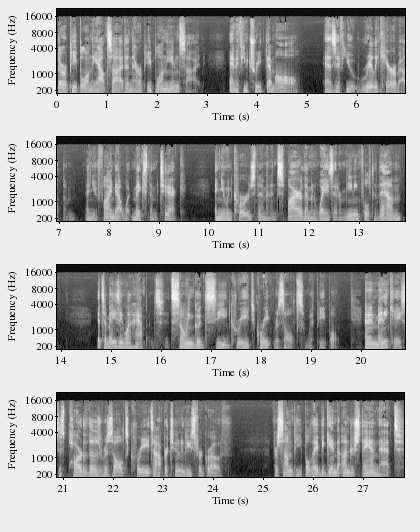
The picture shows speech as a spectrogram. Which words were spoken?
There are people on the outside and there are people on the inside. And if you treat them all as if you really care about them and you find out what makes them tick and you encourage them and inspire them in ways that are meaningful to them, it's amazing what happens. It's sowing good seed creates great results with people. And in many cases, part of those results creates opportunities for growth. For some people, they begin to understand that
